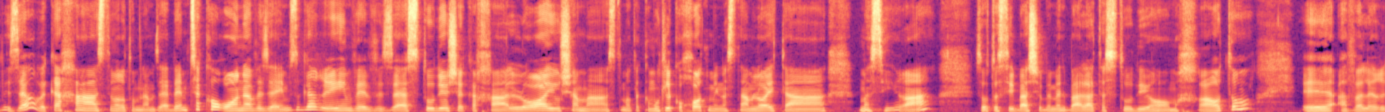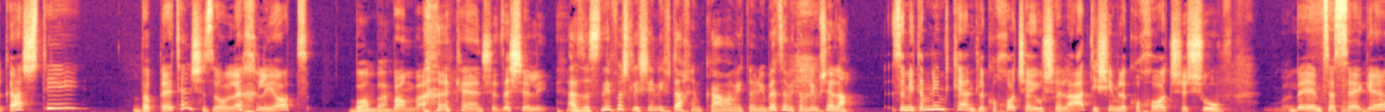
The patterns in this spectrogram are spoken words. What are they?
וזהו, וככה, זאת אומרת, אמנם זה היה באמצע קורונה, וזה היה עם סגרים, וזה היה סטודיו שככה לא היו שם, זאת אומרת, הכמות לקוחות מן הסתם לא הייתה מזהירה. זאת הסיבה שבאמת בעלת הסטודיו מכרה אותו, אה, אבל הרגשתי בבטן שזה הולך להיות בומבה. בומבה, כן, שזה שלי. אז הסניף השלישי נפתח עם כמה מתאמנים? בעצם מתאמנים שלה. זה מתאמנים, כן, לקוחות שהיו שלה, 90 לקוחות ששוב, באמצע סגר.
